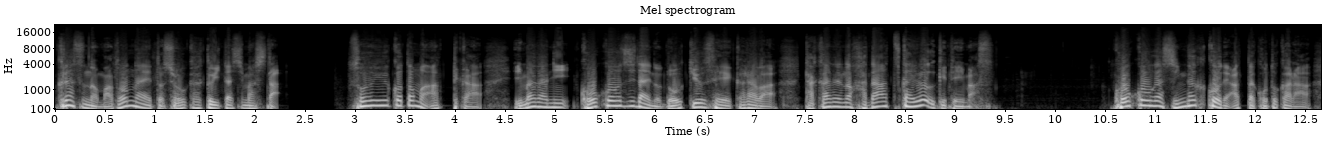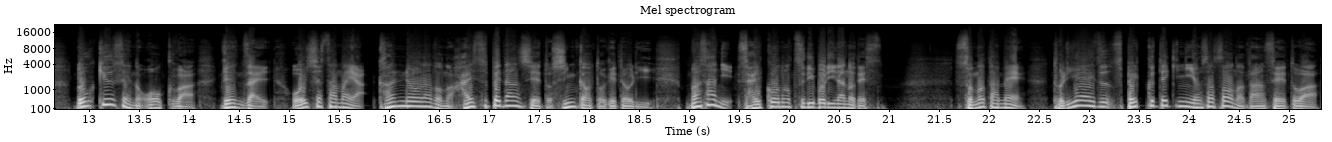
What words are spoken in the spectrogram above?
クラスのマドンナへと昇格いたしました。そういうこともあってか、未だに高校時代の同級生からは高値の花扱いを受けています。高校が進学校であったことから、同級生の多くは現在お医者様や官僚などのハイスペ男子へと進化を遂げており、まさに最高の釣り堀なのです。そのため、とりあえずスペック的に良さそうな男性とは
